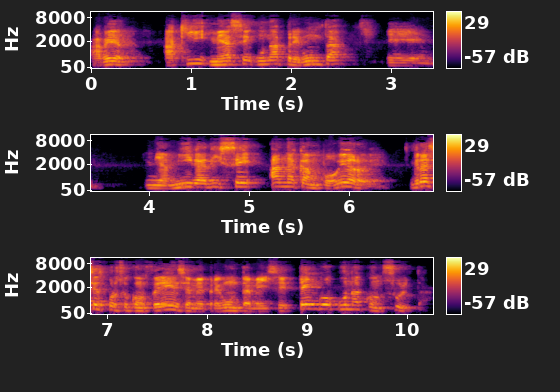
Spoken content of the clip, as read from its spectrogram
A ver, aquí me hace una pregunta. Eh, mi amiga dice Ana Campoverde. Gracias por su conferencia, me pregunta, me dice, tengo una consulta.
